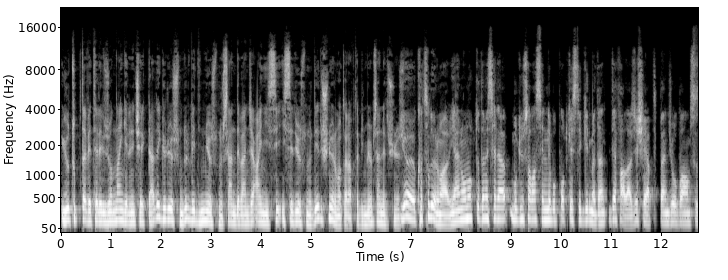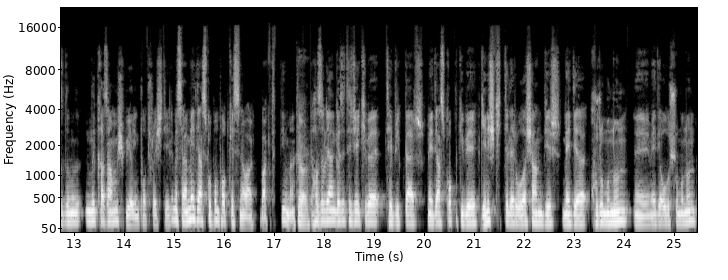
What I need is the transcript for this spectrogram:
YouTube'da ve televizyondan gelen içeriklerde görüyorsundur ve dinliyorsundur. Sen de bence aynı hissi hissediyorsundur diye düşünüyorum o tarafta. Bilmiyorum sen ne düşünüyorsun? Yo, yo, katılıyorum abi. Yani o noktada mesela bugün sabah seninle bu podcast'e girmeden defalarca şey yaptık. Bence o bağımsızlığını kazanmış bir yayın Podfresh değil. Mesela Medyascope'un podcast'ine bak- baktık değil mi? Doğru. Hazırlayan gazeteci ekibe tebrikler. Medyascope gibi geniş kitlelere ulaşan bir medya kurumunun, e, medya oluşumunun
